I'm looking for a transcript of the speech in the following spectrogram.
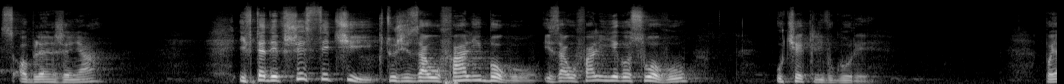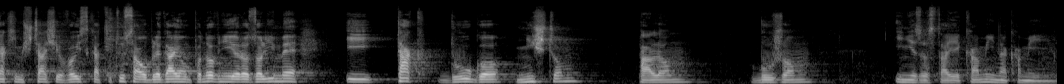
z oblężenia. I wtedy wszyscy ci, którzy zaufali Bogu i zaufali Jego Słowu, uciekli w góry. Po jakimś czasie wojska Tytusa oblegają ponownie Jerozolimę i tak długo niszczą, palą, burzą i nie zostaje kamień na kamieniu.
